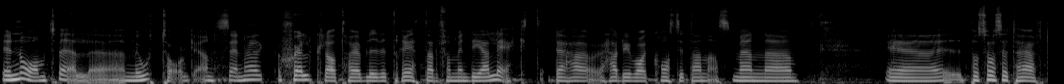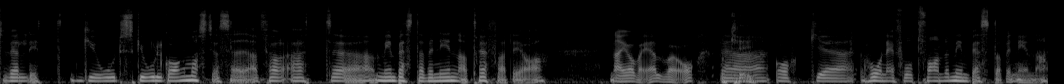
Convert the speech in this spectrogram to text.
enormt väl eh, mottagen. Sen har, självklart har jag blivit retad för min dialekt. Det här, hade ju varit konstigt annars. Men eh, eh, på så sätt har jag haft väldigt god skolgång måste jag säga. För att eh, min bästa väninna träffade jag när jag var 11 år. Eh, och hon är fortfarande min bästa väninna.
